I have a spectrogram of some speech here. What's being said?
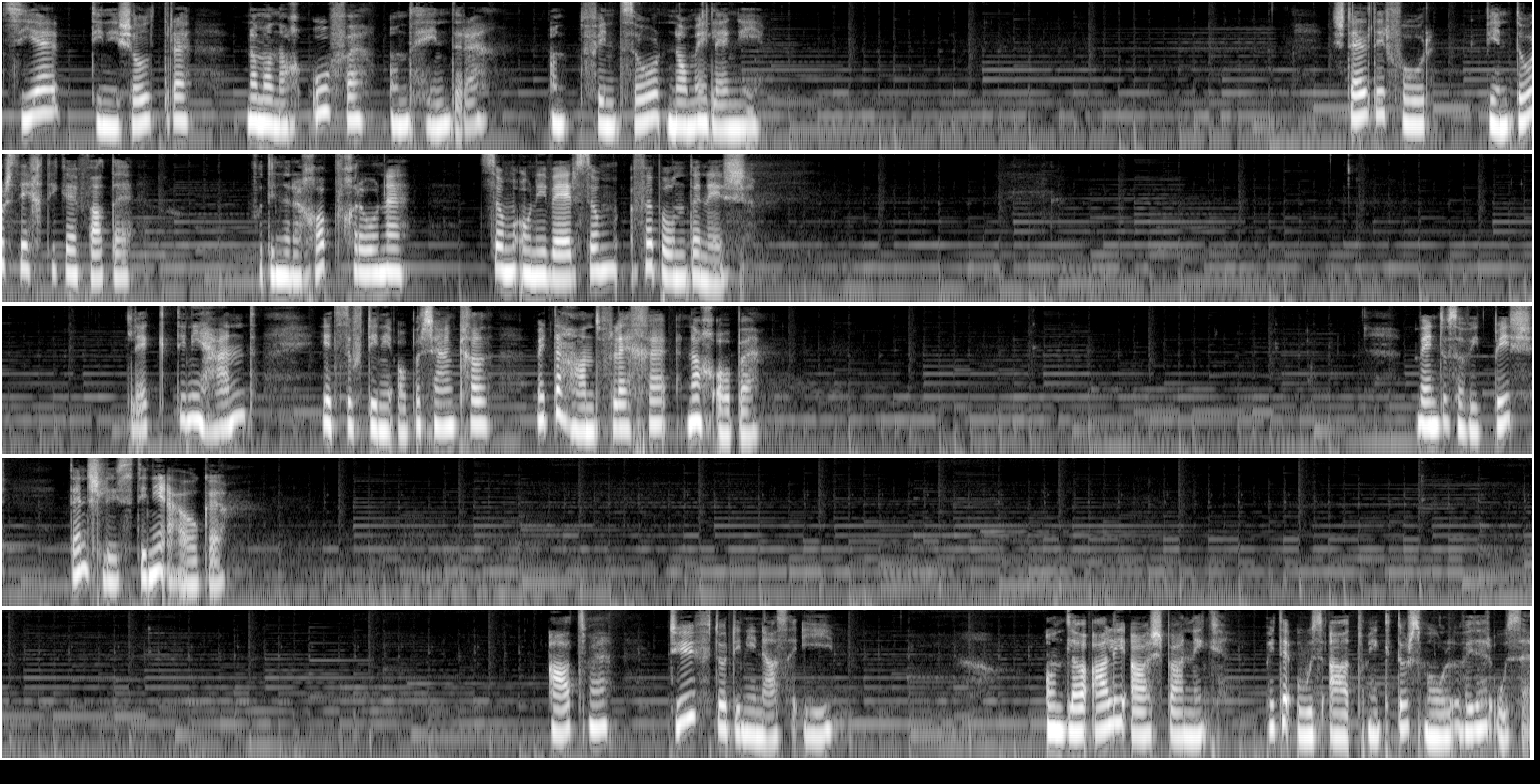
Ziehe deine Schultern nochmal nach oben und hinten und find so noch mehr Länge. Stell dir vor, wie ein durchsichtiger Faden von deiner Kopfkrone zum Universum verbunden ist. Leg deine Hände jetzt auf deine Oberschenkel mit der Handfläche nach oben. Wenn du so weit bist, dann schließ deine Augen. Atme tief durch deine Nase ein und lass alle Anspannung bei der Ausatmung durchs Maul wieder raus.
